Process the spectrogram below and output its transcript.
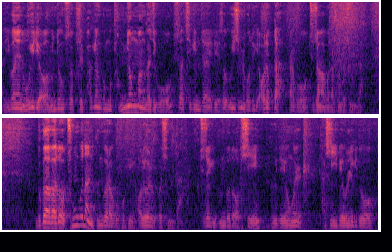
아, 이번엔 오히려 민정수석실 파견 근무 경력만 가지고 수사 책임자에 대해서 의심을 거두기 어렵다라고 주장하고 나선 것입니다. 누가 봐도 충분한 근거라고 보기 어려울 것입니다. 구체적인 근거도 없이 그 내용을 다시 입에 올리기도 어,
